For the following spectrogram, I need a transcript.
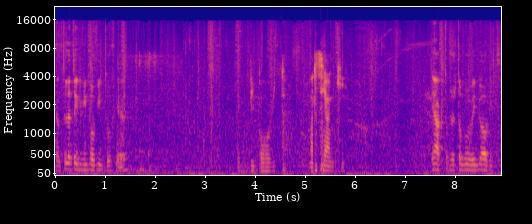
Mam tyle tych Wibowitów, nie? Bibowit. Marsjanki. Jak to? Przecież to był Wibowit.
